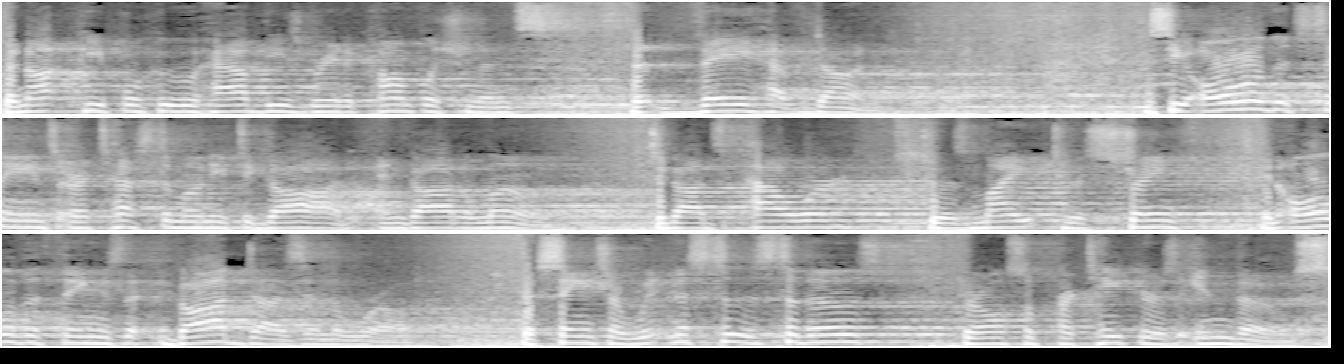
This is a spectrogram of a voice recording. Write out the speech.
They're not people who have these great accomplishments that they have done. You see, all of the saints are a testimony to God and God alone, to God's power, to His might, to His strength, and all of the things that God does in the world. The saints are witnesses to those, they're also partakers in those.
